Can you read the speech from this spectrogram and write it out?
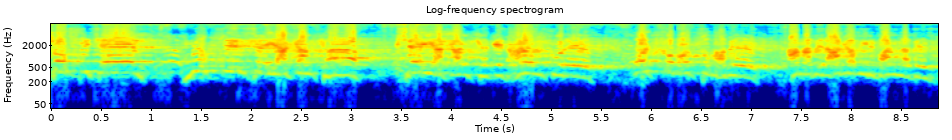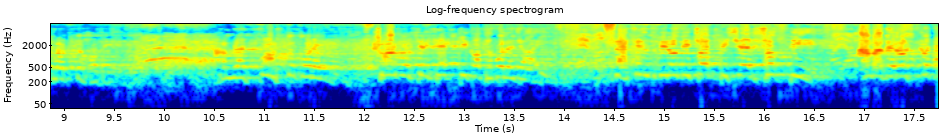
চব্বিশের মুক্তির সেই আকাঙ্ক্ষা, সেই আকাঙ্ক্ষাকে ধারণ করে ঐক্যবদ্ধভাবে আমাদের আগামীর বাংলাদেশ গড়তে হবে। আমরা স্পষ্ট করে সর্বশেষ একটি কথা বলে যাই। ফ্যাসিস বিরোধী চব্বিশের শক্তি আমাদের ঐক্যবদ্ধ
